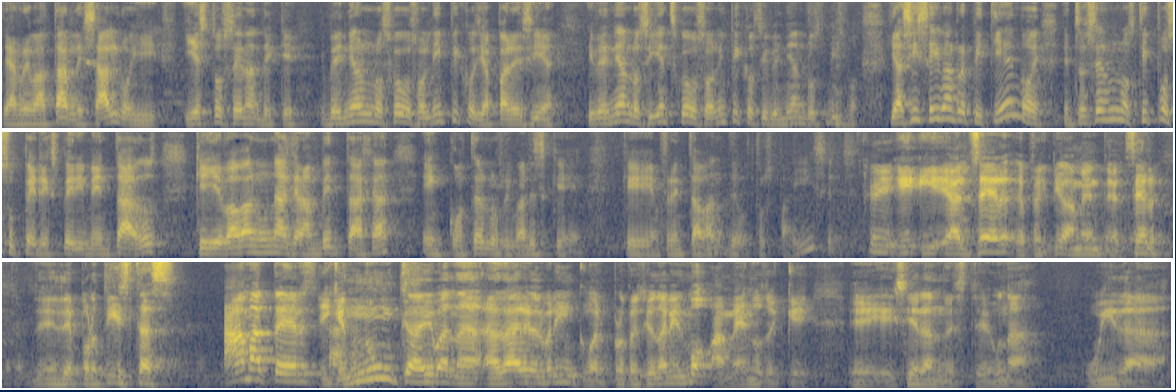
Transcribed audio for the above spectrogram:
de arrebatarles algo. Y, y estos eran de que venían los Juegos Olímpicos y aparecían, y venían los siguientes Juegos Olímpicos y venían los mismos. Y así se iban repitiendo. Entonces eran unos tipos súper experimentados que llevaban una gran ventaja en contra de los rivales que, que enfrentaban de otros países. Sí, y, y al ser, efectivamente, al ser de- deportistas amateurs y que nunca iban a, a dar el brinco al profesionalismo, a menos de que eh, hicieran este, una huida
